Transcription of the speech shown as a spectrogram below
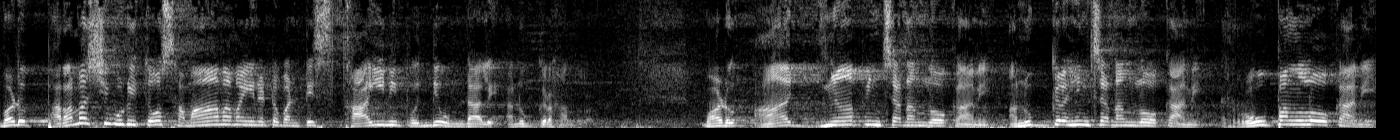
వాడు పరమశివుడితో సమానమైనటువంటి స్థాయిని పొంది ఉండాలి అనుగ్రహంలో. వాడు ఆజ్ఞాపించడంలో కానీ అనుగ్రహించడంలో కానీ రూపంలో కానీ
